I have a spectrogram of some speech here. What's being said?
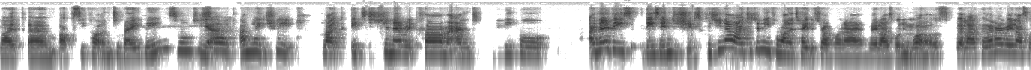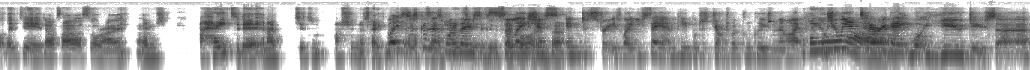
like um oxycontin to babies. And I'm just Yeah. like, I'm literally like it's generic pharma, and people. I know these these industries because you know I didn't even want to take the job when I realized what it Mm. was, but like when I realized what they did, I was like, oh, it's all right, and I hated it, and I didn't, I shouldn't have taken. It. Well, it's just because I it's one of those it 'cause it was so boring, salacious industries where you say it and people just jump to a conclusion. They're like, they well, should we interrogate what you do, sir,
